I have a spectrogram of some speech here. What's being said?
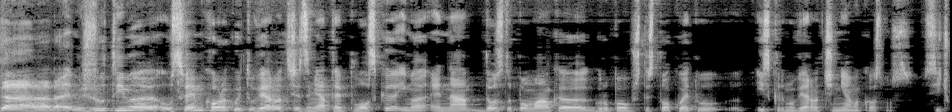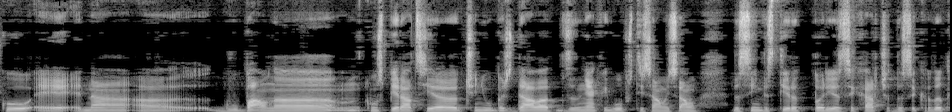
да, да, да. Е, Между другото има, освен хора, които вярват, че Земята е плоска, има една доста по-малка група общество, което искрено вярват, че няма космос. Всичко е една а, глобална конспирация, че ни убеждават за някакви глупости само и само да се инвестират пари, да се харчат, да се крадат.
